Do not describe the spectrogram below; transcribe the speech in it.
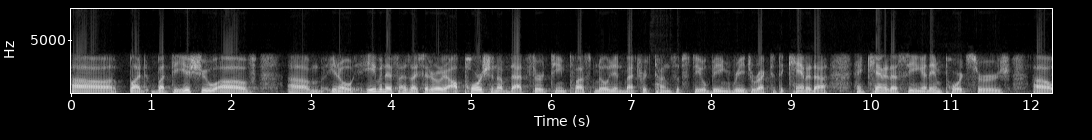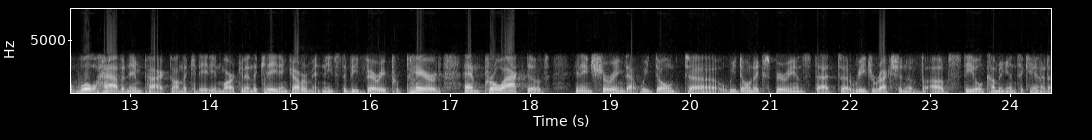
Uh, but but the issue of um, you know, even if, as I said earlier, a portion of that 13 plus million metric tons of steel being redirected to Canada and Canada seeing an import surge uh, will have an impact on the Canadian market, and the Canadian government needs to be very prepared and proactive in ensuring that we don't uh, we don't experience that uh, redirection of, of steel coming into Canada.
